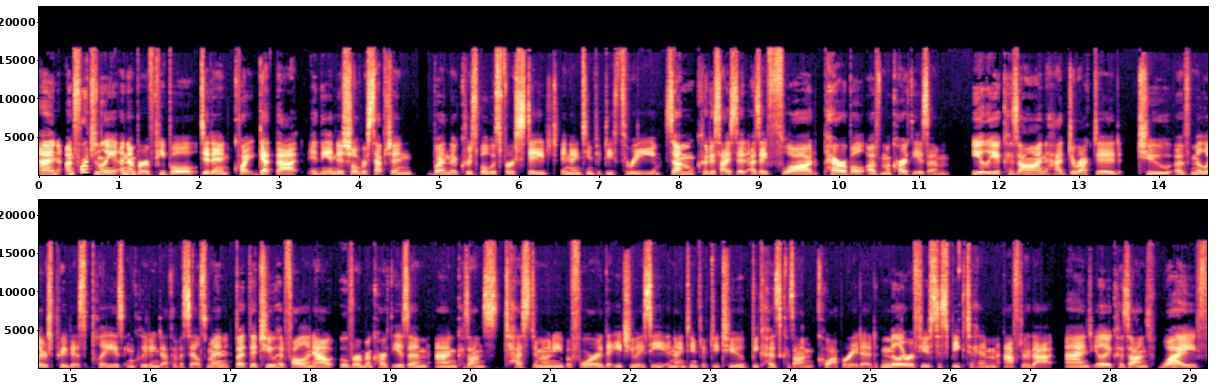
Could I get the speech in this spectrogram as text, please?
And unfortunately, a number of people didn't quite get that in the initial reception when the Crucible was first staged in 1953. Some criticized it as a flawed parable of McCarthyism. Elia Kazan had directed two of Miller's previous plays, including Death of a Salesman, but the two had fallen out over McCarthyism and Kazan's testimony before the HUAC in 1952 because Kazan cooperated. Miller refused to speak to him after that. And Elia Kazan's wife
